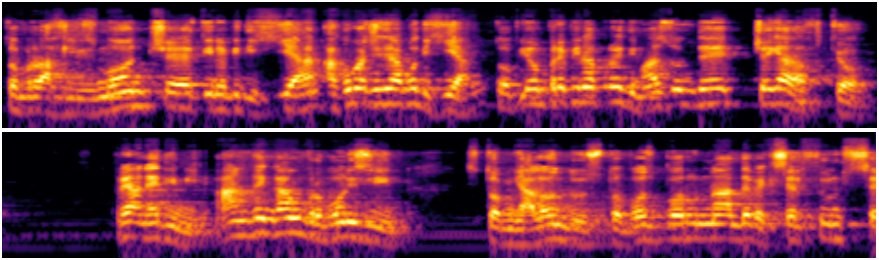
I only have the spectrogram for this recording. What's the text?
τον προαθλισμό και την επιτυχία, ακόμα και την αποτυχία, το οποίο πρέπει να προετοιμάζονται και για τα δυο. Πρέπει να είναι έτοιμοι. Αν δεν κάνουν προπόνηση στο μυαλό τους το πώς μπορούν να αντεπεξέλθουν σε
